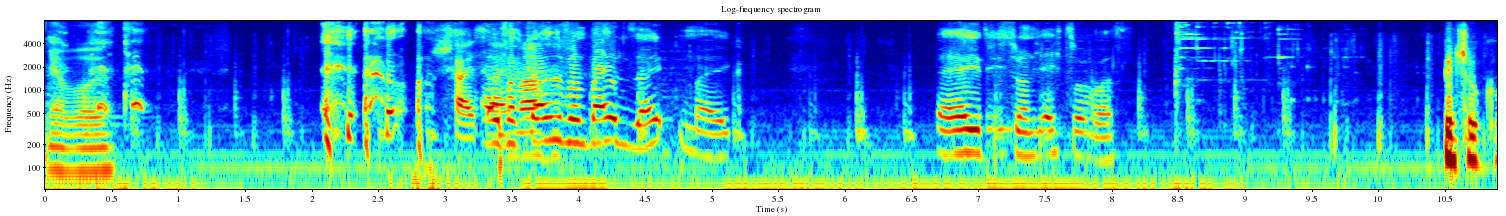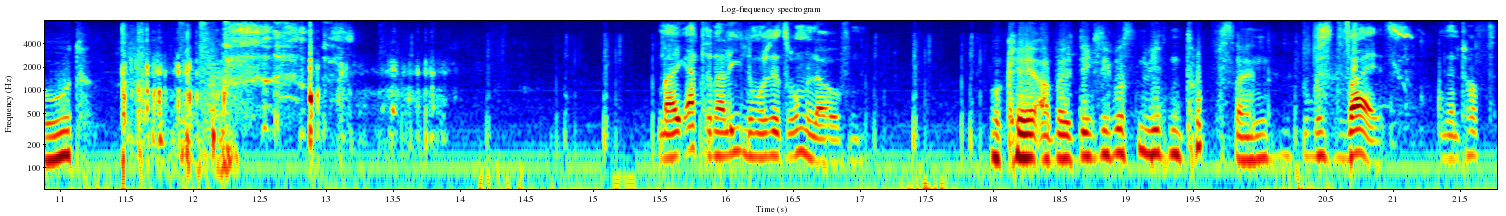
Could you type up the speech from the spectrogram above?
Jawohl. Scheiß Einfach Eimer. ganz von beiden Seiten, Mike. Ey, jetzt bist du doch nicht echt sowas. Bin schon gut. Mike, Adrenalin, du musst jetzt rumlaufen. Okay, aber Dings, ich mussten wie ein Topf sein. Du bist weiß. In den Topf.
